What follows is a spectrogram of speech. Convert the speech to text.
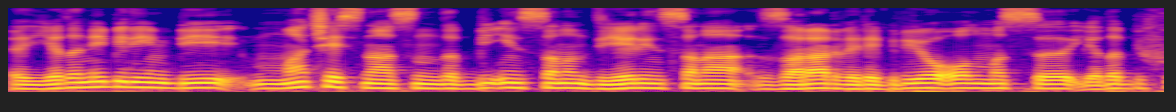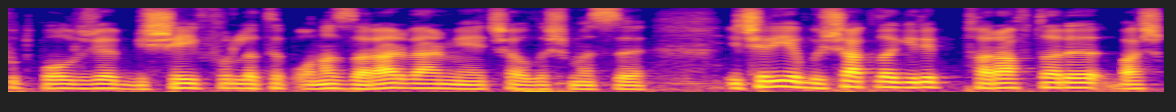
E, ya da ne bileyim bir maç esnasında bir insanın diğer insana zarar verebiliyor olması ya da bir futbolcuya bir şey fırlatıp ona zarar vermeye çalışması, içeriye bıçakla girip taraftarı baş,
